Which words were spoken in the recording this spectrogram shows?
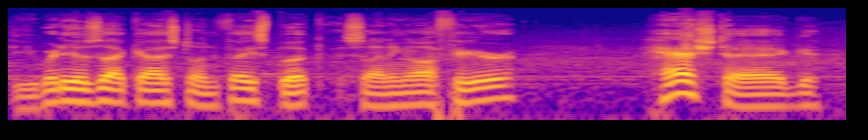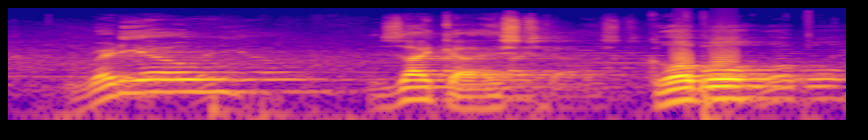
the Radio Zeitgeist on Facebook, signing off here. Hashtag Radio Zeitgeist Global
